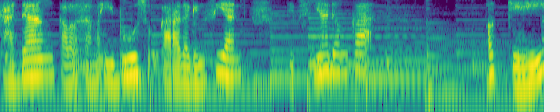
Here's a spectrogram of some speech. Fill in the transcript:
Kadang kalau sama ibu suka rada gengsian. Tipsnya dong kak. Oke,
